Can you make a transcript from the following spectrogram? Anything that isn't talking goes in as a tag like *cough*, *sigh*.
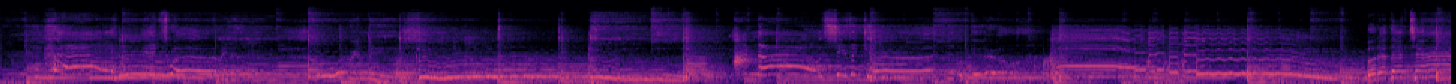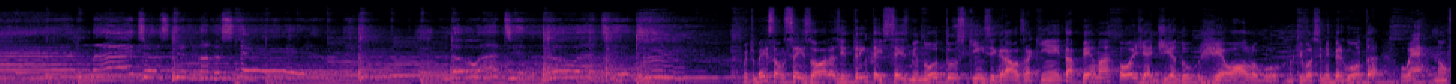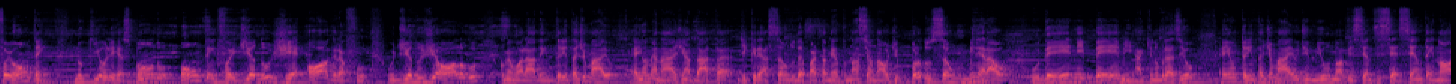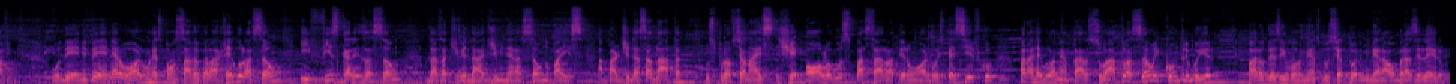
São 6 horas e 36 minutos, 15 graus aqui em Itapema. Hoje é dia do geólogo. No que você me pergunta, ué, não foi ontem? No que eu lhe respondo, ontem foi dia do geógrafo. O dia do geólogo, comemorado em 30 de maio, é em homenagem à data de criação do Departamento Nacional de Produção Mineral, o DNPM, aqui no Brasil, em um 30 de maio de 1969. O DMPM era o órgão responsável pela regulação e fiscalização das atividades de mineração no país. A partir dessa data, os profissionais geólogos passaram a ter um órgão específico para regulamentar sua atuação e contribuir para o desenvolvimento do setor mineral brasileiro.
